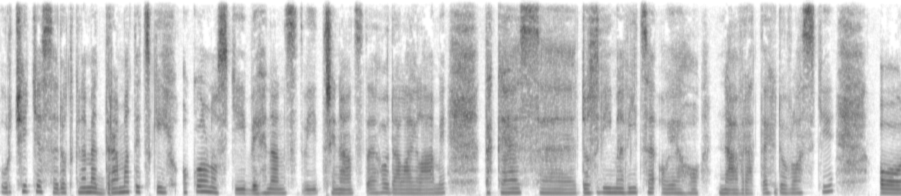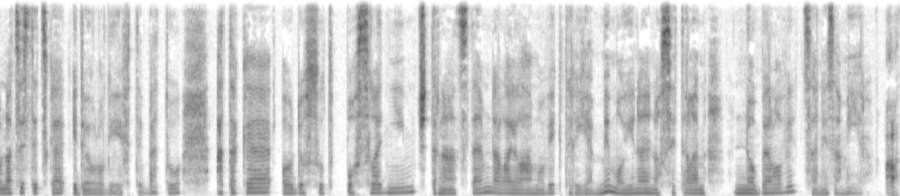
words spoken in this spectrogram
Určitě se dotkneme dramatických okolností vyhnanství 13. Dalajlámy. Také se dozvíme více o jeho návratech do vlasti, o nacistické ideologii v Tibetu a také o dosud posledním 14. Dalajlámovi, který je mimo jiné nositelem Nobelovy ceny za mír a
